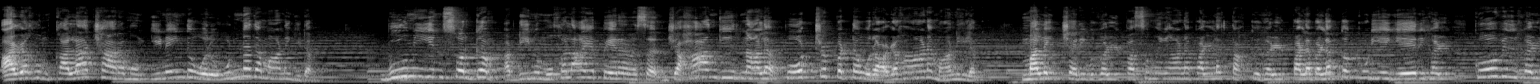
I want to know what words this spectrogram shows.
அழகும் கலாச்சாரமும் இணைந்த ஒரு உன்னதமான இடம். பூமியின் சொர்க்கம் அப்படின்னு முகலாய பேரரசர் ஜஹாங்கீர்னால போற்றப்பட்ட ஒரு அழகான மாநிலம். மலைச்சரிவுகள் பசுமையான பள்ளத்தாக்குகள் பளபளக்கக்கூடிய ஏரிகள் கோவில்கள்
